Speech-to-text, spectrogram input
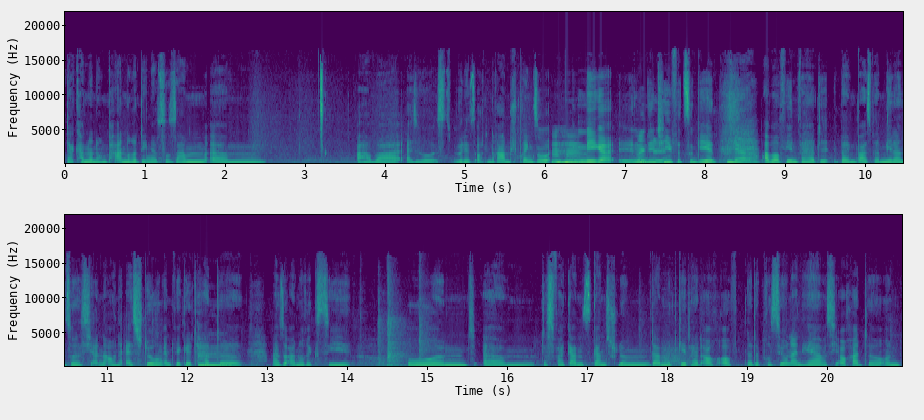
da kamen dann noch ein paar andere Dinge zusammen. Ähm, aber also es würde jetzt auch den Rahmen sprengen, so Mhm. mega in die Okay. Tiefe zu gehen. Ja. Aber auf jeden Fall hatte, beim, war es bei mir dann so, dass ich eine, auch eine Essstörung entwickelt Mhm. hatte, also Anorexie. Und ähm, das war ganz, ganz schlimm. Damit geht halt auch oft eine Depression einher, was ich auch hatte. Und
